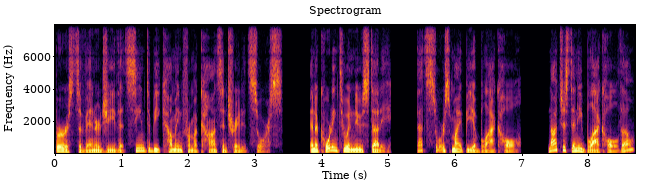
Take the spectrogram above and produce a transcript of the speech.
bursts of energy that seem to be coming from a concentrated source. And according to a new study, that source might be a black hole. Not just any black hole, though.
